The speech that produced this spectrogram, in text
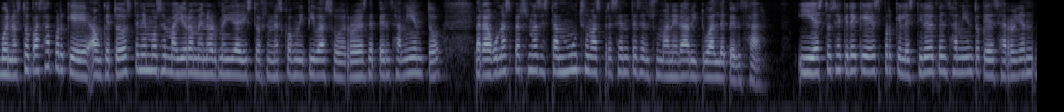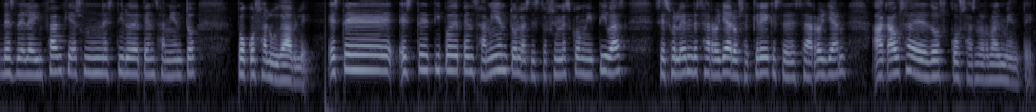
Bueno, esto pasa porque aunque todos tenemos en mayor o menor medida distorsiones cognitivas o errores de pensamiento, para algunas personas están mucho más presentes en su manera habitual de pensar. Y esto se cree que es porque el estilo de pensamiento que desarrollan desde la infancia es un estilo de pensamiento poco saludable. Este, este tipo de pensamiento, las distorsiones cognitivas, se suelen desarrollar o se cree que se desarrollan a causa de dos cosas normalmente.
